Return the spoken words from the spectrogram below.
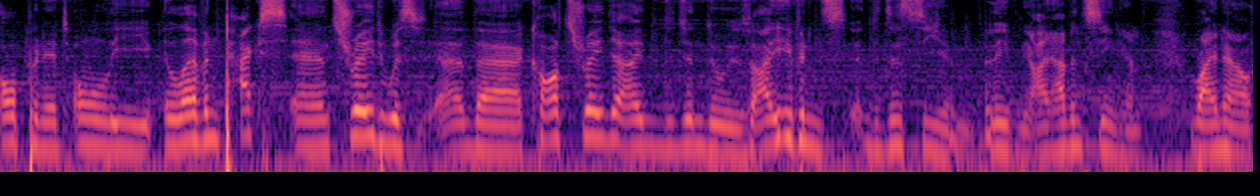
opened it only 11 packs and trade with uh, the card trader I didn't do this. I even didn't see him believe me. I haven't seen him right now.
